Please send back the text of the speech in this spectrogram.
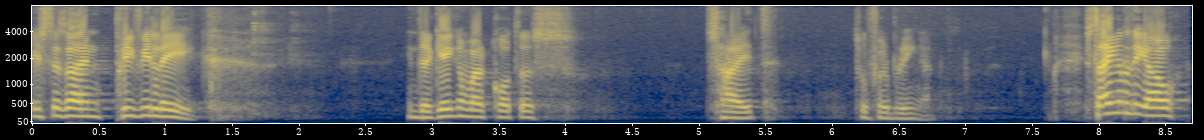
ist es ein Privileg, in der Gegenwart Gottes Zeit zu verbringen. Ist eigentlich auch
